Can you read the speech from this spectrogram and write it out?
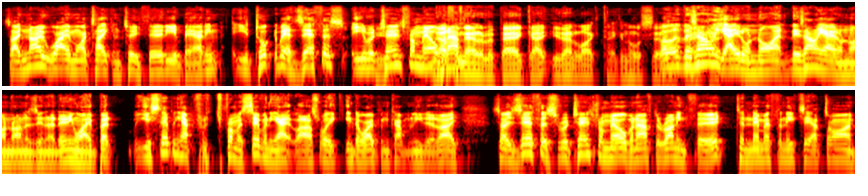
So no way am I taking 230 about him. You talked about Zethus. He returns from Melbourne Nothing after. out of a bad gate. You don't like taking horses Well, there's only gate. eight or nine. There's only eight or nine runners in it anyway. But you're stepping up from a 78 last week into open company today. So Zethus returns from Melbourne after running third to Nemeth and it's our time.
